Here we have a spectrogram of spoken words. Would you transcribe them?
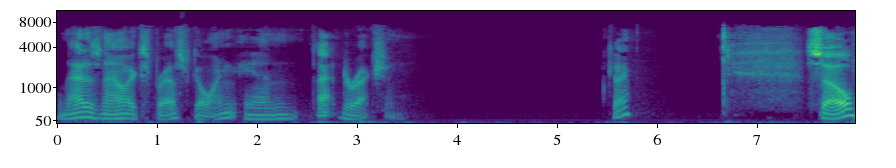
And that is now expressed going in that direction. Okay? So,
